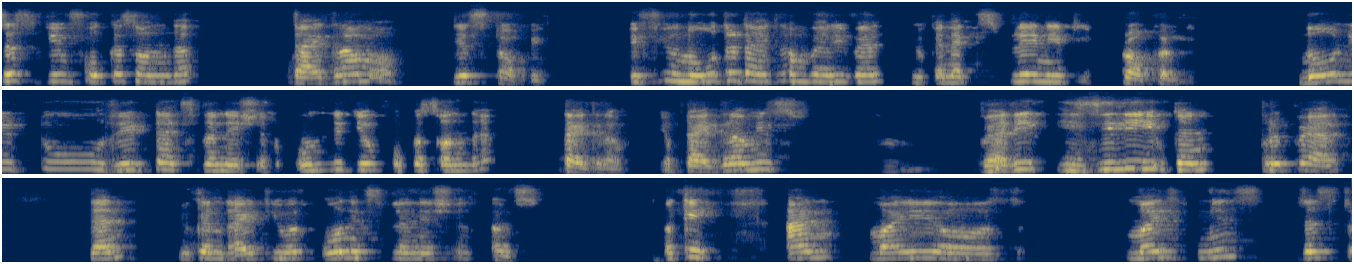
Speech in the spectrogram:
just give focus on the diagram of this topic. If you know the diagram very well, you can explain it properly. No need to read the explanation, only give focus on the diagram. If diagram is very easily you can prepare, then you can write your own explanation also. Okay, and my uh, my means just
